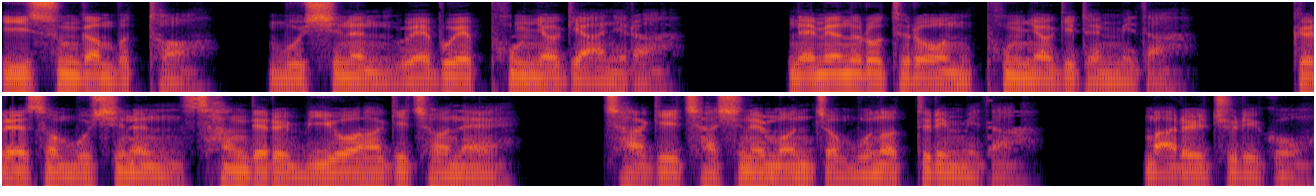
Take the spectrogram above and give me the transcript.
이 순간부터 무시는 외부의 폭력이 아니라 내면으로 들어온 폭력이 됩니다. 그래서 무시는 상대를 미워하기 전에 자기 자신을 먼저 무너뜨립니다. 말을 줄이고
